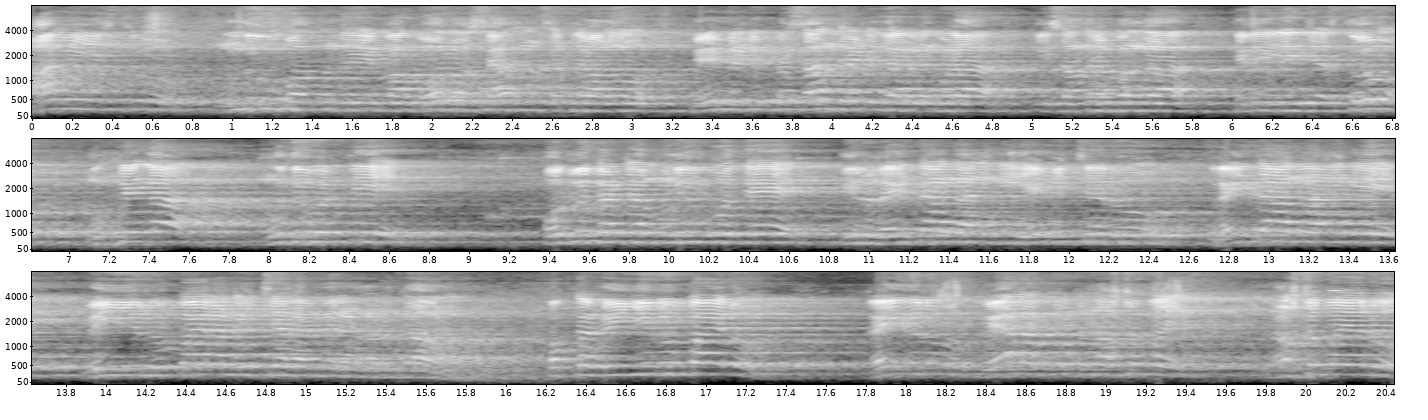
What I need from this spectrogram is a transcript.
హామీ ఇస్తూ ముందుకు పోతుంది మా గౌరవ శాసనసభ్యురాలు వేమిరెడ్డి ప్రశాంత్ రెడ్డి గారిని కూడా ఈ సందర్భంగా తెలియజేస్తూ ముఖ్యంగా ముదిబట్టి పొర్లు గట్ట మునిగిపోతే మీరు రైతాంగానికి ఏమి ఇచ్చారు రైతాంగానికి వెయ్యి రూపాయలను ఇచ్చారా మీరు అని అడుగుతా ఒక ఒక్క వెయ్యి రూపాయలు రైతులు వేల కోట్లు నష్టపోయి నష్టపోయారు.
